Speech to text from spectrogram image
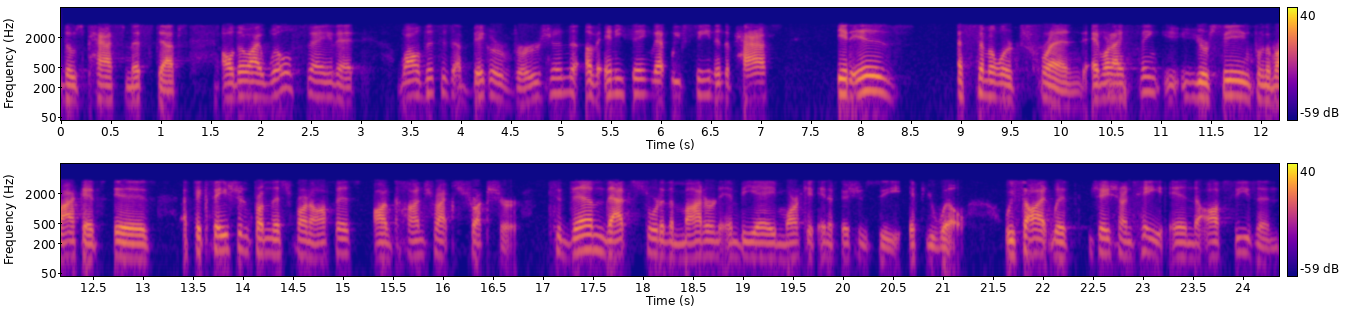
those past missteps. Although I will say that while this is a bigger version of anything that we've seen in the past, it is a similar trend. And what I think you're seeing from the Rockets is – a fixation from this front office on contract structure. To them, that's sort of the modern NBA market inefficiency, if you will. We saw it with Jae'Sean Tate in the off season,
